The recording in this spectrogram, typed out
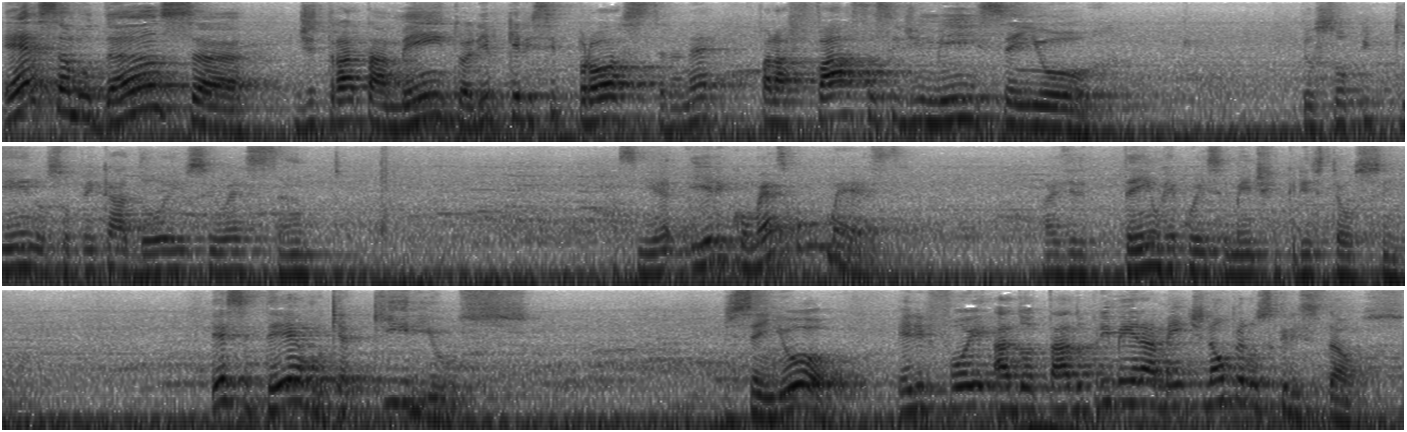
Essa mudança de tratamento ali, porque ele se prostra, né? Fala: Faça-se de mim, Senhor. Eu sou pequeno, eu sou pecador e o Senhor é santo. Assim, ele começa como mestre, mas ele tem o reconhecimento que Cristo é o Senhor. Esse termo, que é Kyrios, de Senhor, ele foi adotado primeiramente não pelos cristãos.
